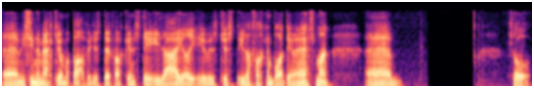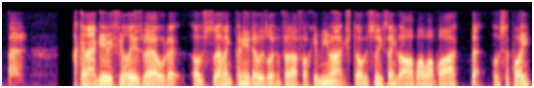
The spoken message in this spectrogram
Um, you seen the neck him apart from just the fucking state of his eye. Like he was just he's a fucking bloody mess, man. Um, so I kind of agree with Philly as well. That obviously I think Pineda was looking for a fucking rematch. To obviously thinks oh blah blah blah. But what's the point?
